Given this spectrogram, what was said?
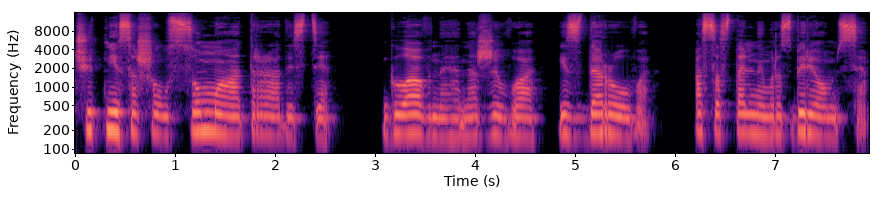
чуть не сошел с ума от радости. Главное, она жива и здорова, а с остальным разберемся.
